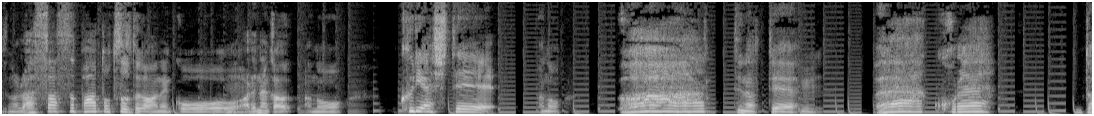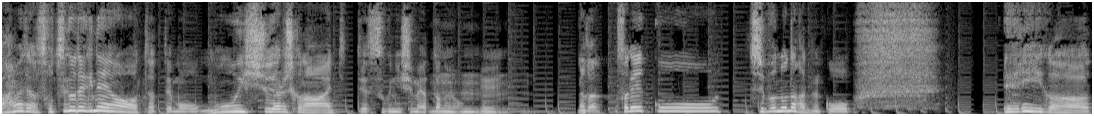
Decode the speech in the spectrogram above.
そのラスアスパート2とかはね、こう、うんあれなんか、あの、クリアして、あの、うわーってなって、うん。えー、これ、ダメだよ、卒業できねえよってなって、もう、もう一周やるしかないって言ってすぐ2周目やったのよ。うんうんうんなんか、それ、こう、自分の中でこう、エリーが、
